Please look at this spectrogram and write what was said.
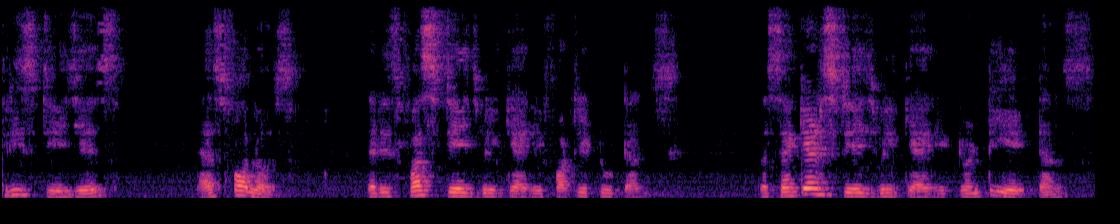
three stages as follows. That is first stage will carry 42 tons, the second stage will carry 28 tons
